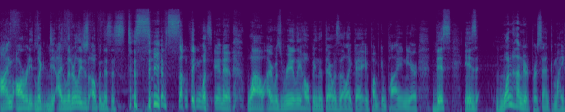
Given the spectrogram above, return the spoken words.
I'm already look. I literally just opened this to see if something was in it. Wow, I was really hoping that there was a, like a, a pumpkin pie in here. This is 100% my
